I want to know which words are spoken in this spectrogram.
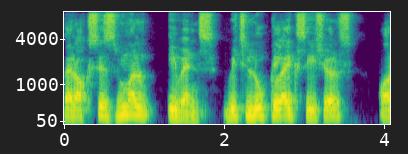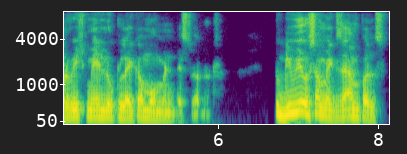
paroxysmal events which look like seizures or which may look like a moment disorder. To give you some examples,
